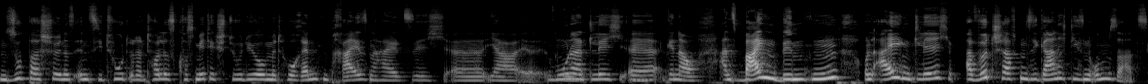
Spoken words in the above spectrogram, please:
ein super schönes Institut oder ein tolles Kosmetikstudio mit horrenden Preisen halt sich äh, ja, äh, monatlich äh, mhm. genau ans Bein binden und eigentlich erwirtschaften sie gar nicht diesen Umsatz.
